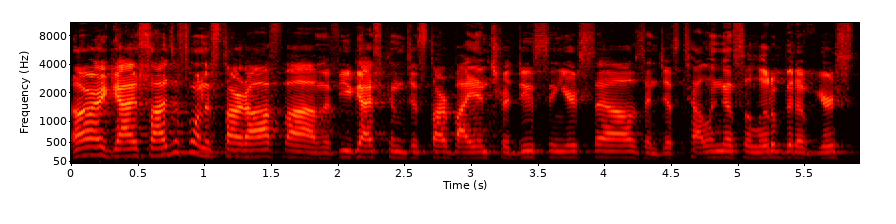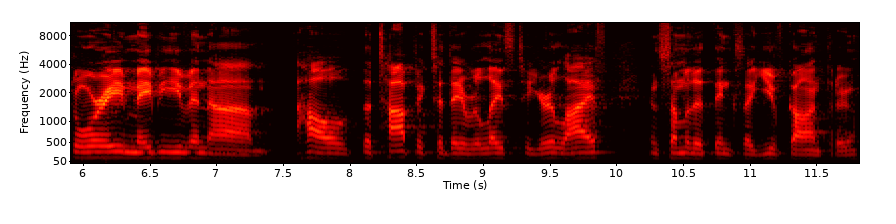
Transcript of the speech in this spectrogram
All right, guys, so I just want to start off. Um, if you guys can just start by introducing yourselves and just telling us a little bit of your story, maybe even um, how the topic today relates to your life and some of the things that you've gone through.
